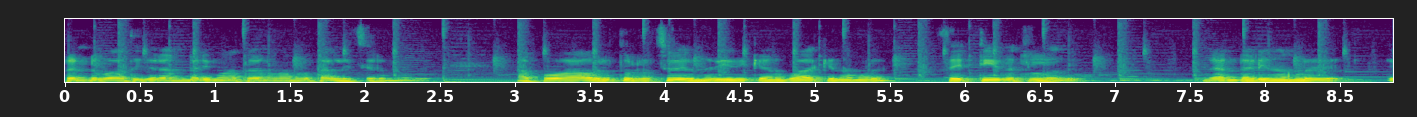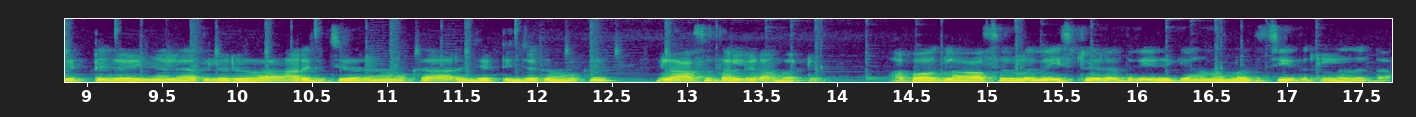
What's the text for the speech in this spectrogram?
ഫ്രണ്ട് ഭാഗത്തേക്ക് രണ്ടടി മാത്രമാണ് നമ്മൾ തള്ളിച്ചിടുന്നത്. അപ്പോൾ ആ ഒരു തുടർച്ച വരുന്ന രീതിക്കാണ് ബാക്കി നമ്മൾ സെറ്റ് ചെയ്തിട്ടുള്ളത്. രണ്ടടി നമ്മൾ ഇട്ട് കഴിഞ്ഞാൽ അതിലൊരു ആറിഞ്ച് വരെ നമുക്ക് ആറിഞ്ച് എട്ടിഞ്ചൊക്കെ നമുക്ക് ഗ്ലാസ് തള്ളിയിടാൻ പറ്റും. അപ്പോൾ ആ ഗ്ലാസ്സുകൾ വേസ്റ്റ് വരാത്ത രീതിക്കാണ് നമ്മളത് ചെയ്തിട്ടുള്ളത് കേട്ടോ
